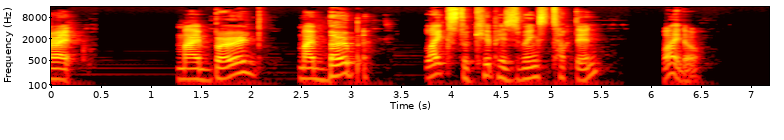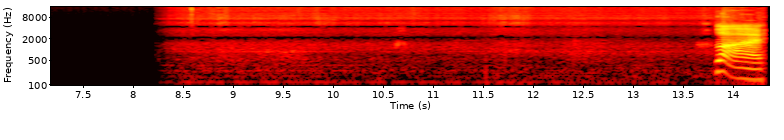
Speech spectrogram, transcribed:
Alright. My bird, my burb likes to keep his wings tucked in. Why though? Fly.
